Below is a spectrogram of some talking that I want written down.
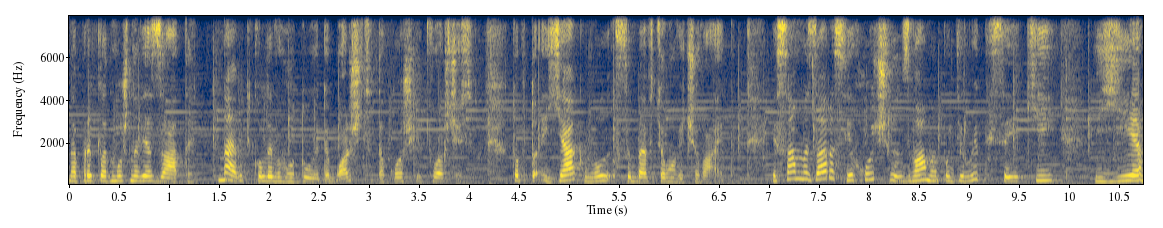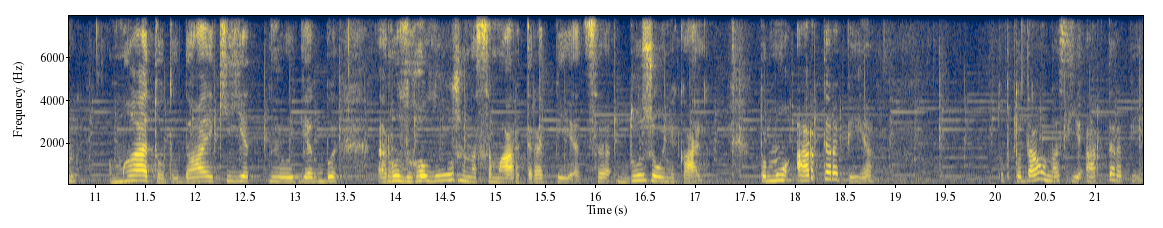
наприклад, можна в'язати. Навіть коли ви готуєте борщ, це також є творчість. Тобто, як ви себе в цьому відчуваєте? І саме зараз я хочу з вами поділитися, які є методи, да, які є ну, якби розголужена сама арт-терапія. Це дуже унікально. Тому арт-терапія, тобто, да, у нас є арт-терапія.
